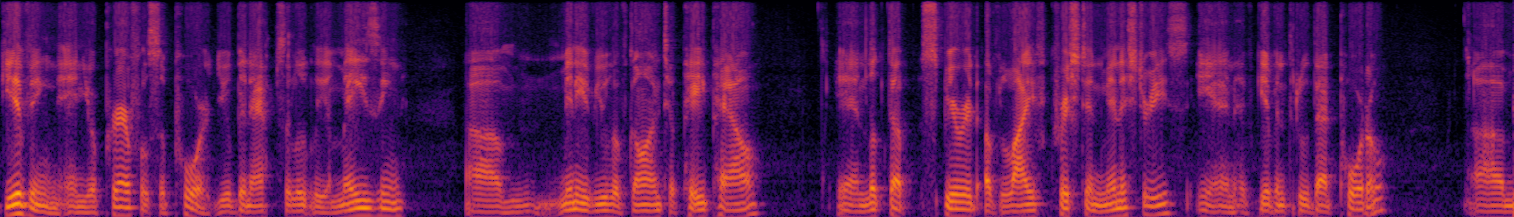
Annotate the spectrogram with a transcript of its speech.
giving and your prayerful support. You've been absolutely amazing. Um, many of you have gone to PayPal and looked up Spirit of Life Christian Ministries and have given through that portal. Um,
